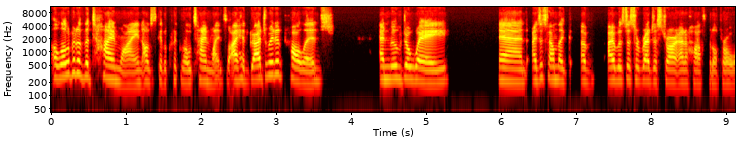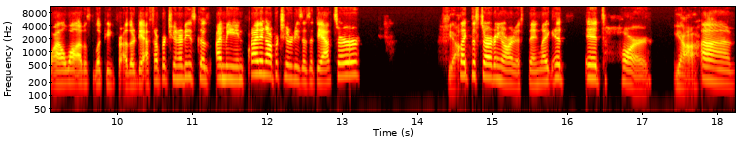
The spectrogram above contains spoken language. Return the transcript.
a little bit of the timeline, I'll just give a quick little timeline. So I had graduated college and moved away and I just found like a, I was just a registrar at a hospital for a while while I was looking for other dance opportunities because I mean finding opportunities as a dancer yeah like the starting artist thing like it's it's hard yeah um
